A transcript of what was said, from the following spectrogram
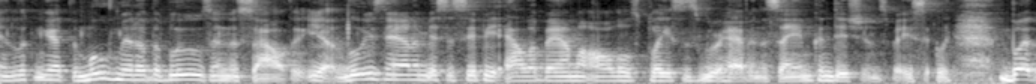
and looking at the movement of the blues in the South, yeah, Louisiana, Mississippi, Alabama, all those places, we were having the same conditions basically. But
